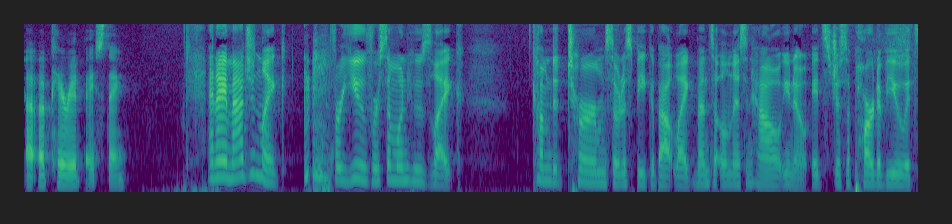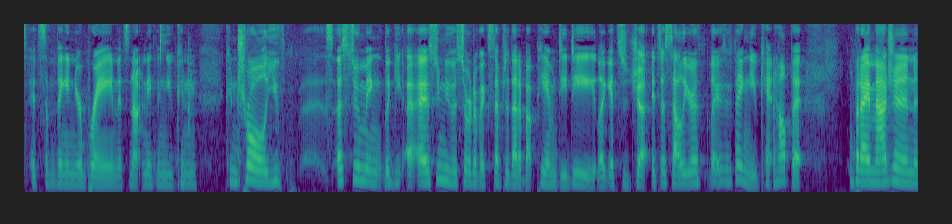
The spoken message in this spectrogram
a, a period based thing. And I imagine like for you, for someone who's like come to terms so to speak about like mental illness and how you know it's just a part of you. It's it's something in your brain. It's not anything you can control. You've assuming like i assume you've sort of accepted that about pmdd like it's just it's a cellular thing. You can't help it. But i imagine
